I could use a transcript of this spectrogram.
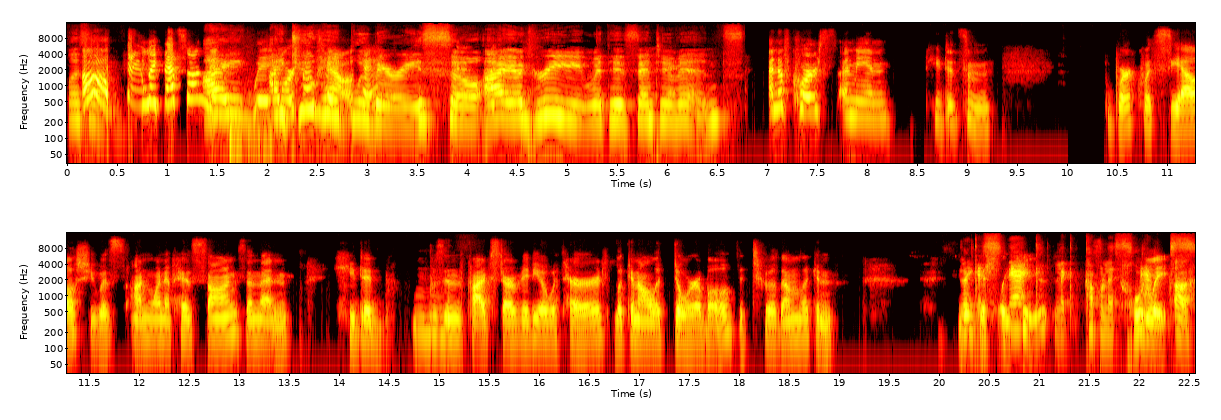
Listen, oh okay like that song I I more too hate now, okay? blueberries, so I agree with his sentiments. and of course, I mean, he did some work with CL. She was on one of his songs, and then he did was Mhm. in the five star video with her, looking all adorable. The two of them looking like a snack, cute. like a couple of Totally, uh, snacks.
